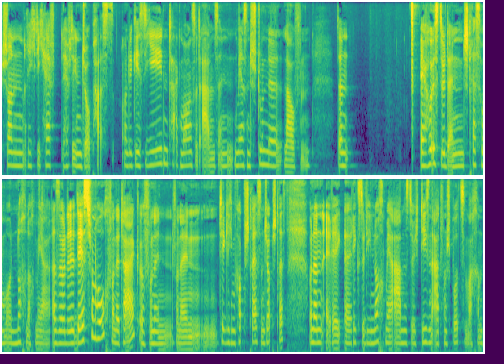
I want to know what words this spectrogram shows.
schon einen richtig heft, heftigen Job hast und du gehst jeden Tag morgens und abends in mehr als eine Stunde laufen, dann erhöhst du deinen Stresshormon noch, noch mehr. Also der, der ist schon hoch von der Tag, äh, von deinem von dein täglichen Kopfstress und Jobstress. Und dann erregst du die noch mehr abends durch diesen Art von Sport zu machen.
